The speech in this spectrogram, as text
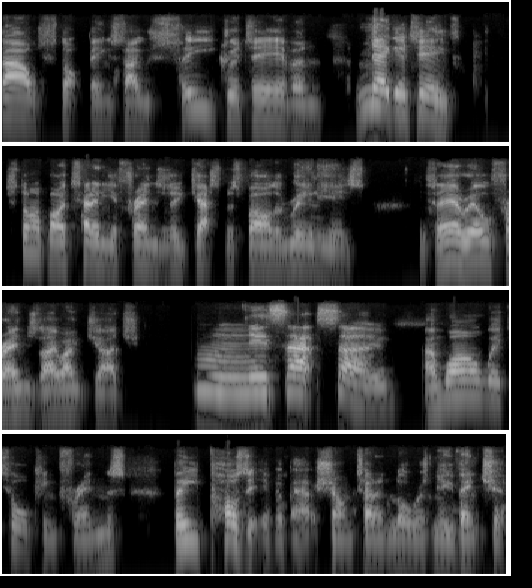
Oh, stop being so secretive and negative. Start by telling your friends who Jasper's father really is. If they're real friends, they won't judge. Hmm, is that so? And while we're talking friends, be positive about Chantal and Laura's new venture.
